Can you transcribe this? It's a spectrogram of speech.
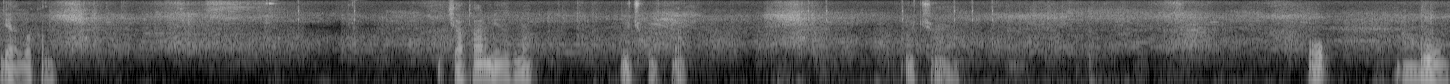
Gel bakalım. İki atar mıyız buna? Üç büyük ihtimal. Üç aynen. Hop. Boom.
